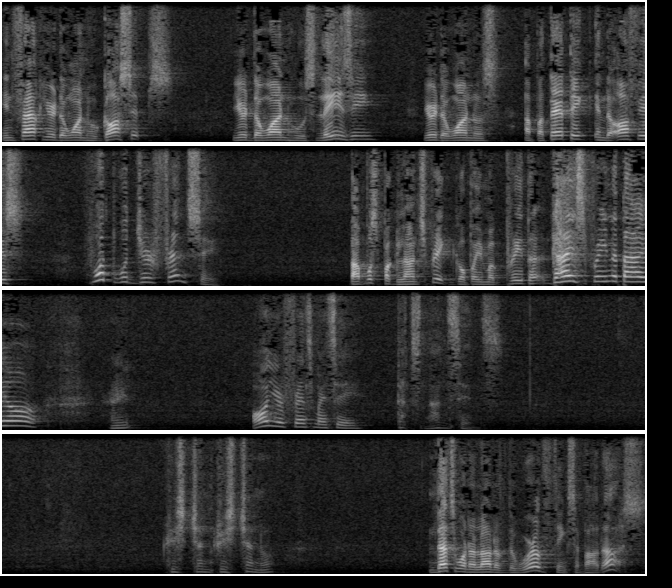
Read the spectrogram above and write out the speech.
In fact, you're the one who gossips. You're the one who's lazy. You're the one who's apathetic in the office. What would your friends say? Tapos pag lunch break, ikaw pa yung mag-pray. Guys, pray na tayo. Right? All your friends might say, that's nonsense. Christian, Christian, no? That's what a lot of the world thinks about us.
